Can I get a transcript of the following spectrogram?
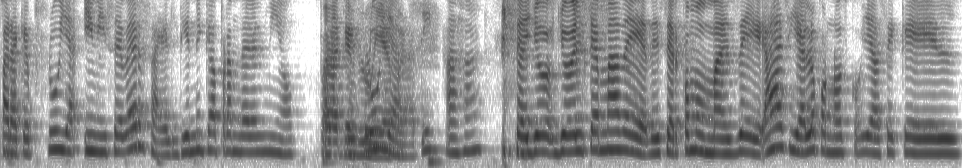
para que fluya y viceversa, él tiene que aprender el mío para, que, fluya. para ti. Ajá. O sea, yo, yo el tema de, de, ser como más de, ah, sí, ya lo conozco, ya sé que él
